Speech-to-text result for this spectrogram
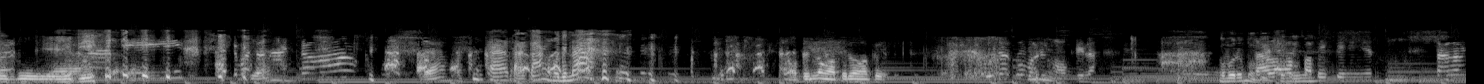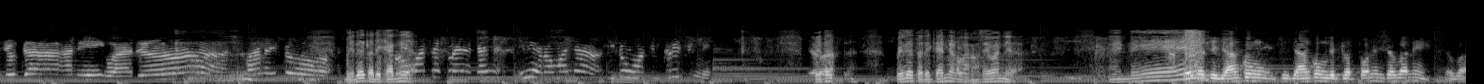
Jadi. Ya. tatang mau jenah. Ngopi lu, ngopi lu, ngopi. Udah gua baru ngopi lah. Ngobrol mau Salam Pak. Pipin. Salam juga Ani. Waduh, mana itu? Beda tadi kan ya? Kayaknya ini aromanya hidung makin keriting nih. Beda beda tadi kan ya kalau orang sewan ya? Ini. Coba si Jangkung, si Jangkung diteleponin coba nih, coba.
